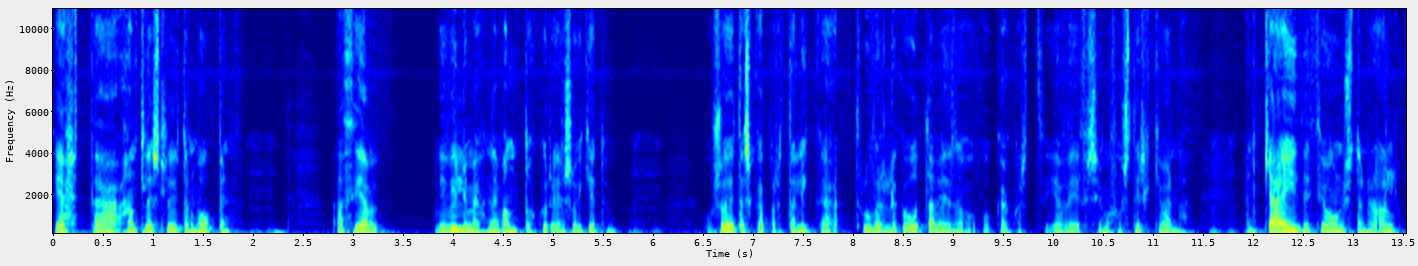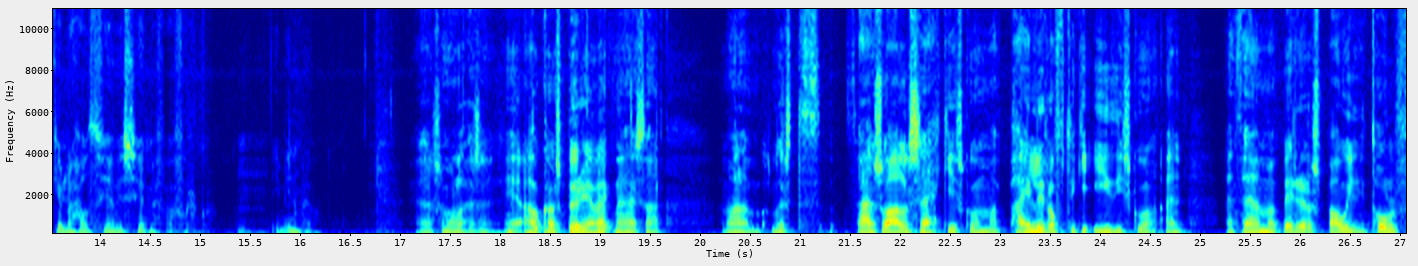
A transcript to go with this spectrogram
þjætta handleyslu utan um hópin af því að við viljum einhvern veginn vanda okkur eins og við getum. Og svo þetta skapar þetta líka trúveruleika út af við og, og gagvart því að við séum að fá styrkja hana en gæði þjónustunar algjörlega háð því að við séum með fagfólk í mínum hefum Já, samála þessu. Ég ákvað að spyrja vegna þess að maður, veist, það er svo alls ekki, sko, maður pælir oft ekki í því, sko, en, en þegar maður byrjar að spá í því, 12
